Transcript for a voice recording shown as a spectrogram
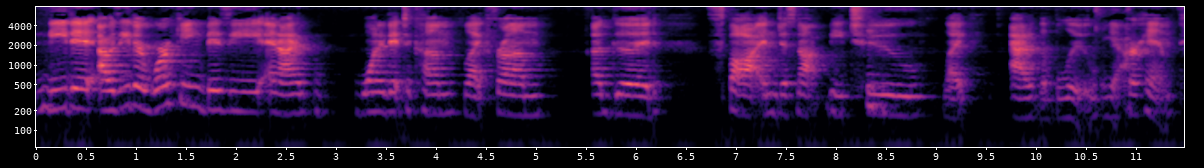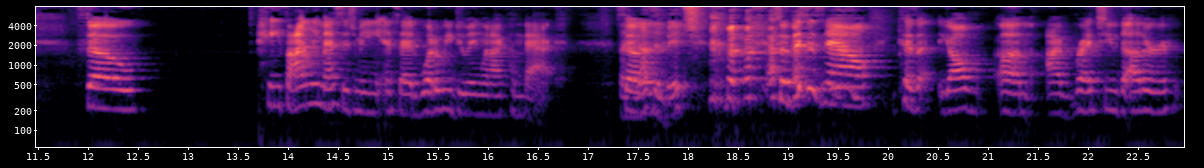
needed, I was either working busy and I wanted it to come like from a good spot and just not be too mm-hmm. like out of the blue Yeah. for him. So he finally messaged me and said, "What are we doing when I come back?" Like so nothing, bitch. so this is now because y'all um i read to you the other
